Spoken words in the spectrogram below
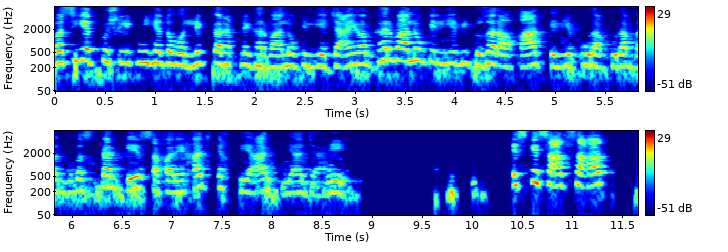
وسیعت کچھ لکھنی ہے تو وہ لکھ کر اپنے گھر والوں کے لیے جائیں اور گھر والوں کے لیے بھی گزر اوقات کے لیے پورا پورا بندوبست کر کے سفر حج اختیار کیا جائے۔ اس کے ساتھ ساتھ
